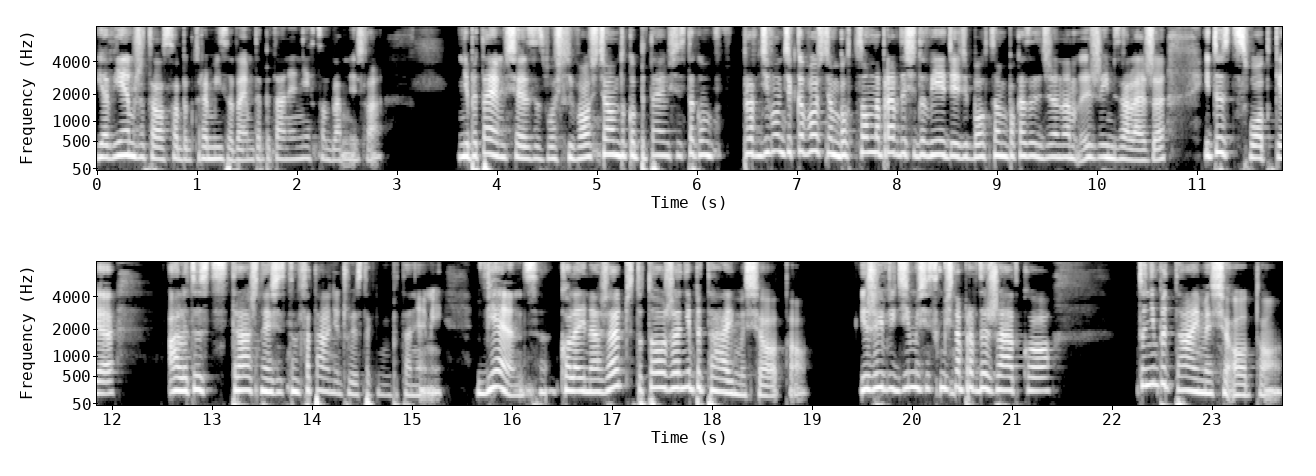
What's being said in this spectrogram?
Ja wiem, że te osoby, które mi zadają te pytania, nie chcą dla mnie źle nie pytają się ze złośliwością, tylko pytają się z taką prawdziwą ciekawością, bo chcą naprawdę się dowiedzieć, bo chcą pokazać, że, nam, że im zależy. I to jest słodkie, ale to jest straszne. Ja się z tym fatalnie czuję z takimi pytaniami. Więc kolejna rzecz to to, że nie pytajmy się o to. Jeżeli widzimy się z kimś naprawdę rzadko, to nie pytajmy się o to.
